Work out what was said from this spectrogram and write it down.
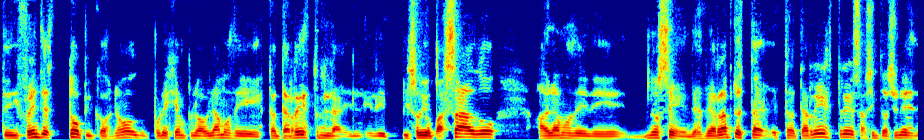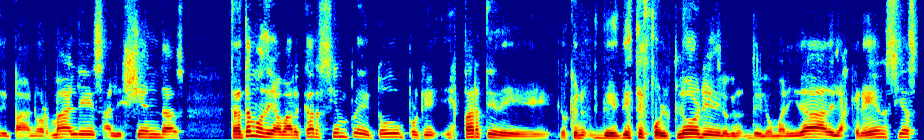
diferentes tópicos, ¿no? Por ejemplo, hablamos de extraterrestres el, episodio pasado, hablamos de, no sé, desde raptos extraterrestres a situaciones de paranormales, a leyendas. Tratamos de abarcar siempre de todo porque es parte de, lo que, de, este folclore, de, lo de la humanidad, de las creencias,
